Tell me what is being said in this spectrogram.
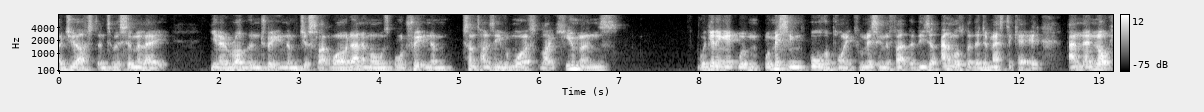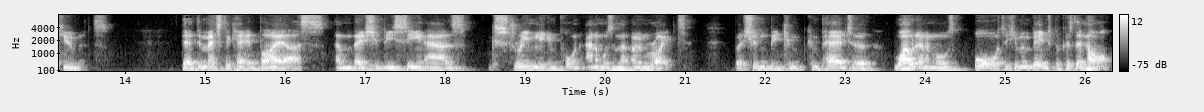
adjust and to assimilate, you know, rather than treating them just like wild animals or treating them sometimes even worse, like humans. We're getting it, we're, we're missing all the points. We're missing the fact that these are animals, but they're domesticated and they're not humans they're domesticated by us and they should be seen as extremely important animals in their own right, but shouldn't be com- compared to wild animals or to human beings because they're not.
